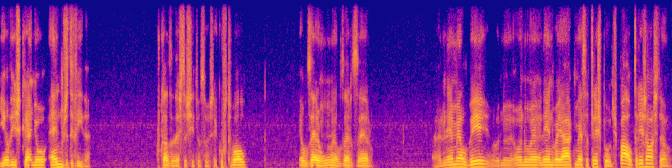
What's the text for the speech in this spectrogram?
E ele diz que ganhou anos de vida por causa destas situações. É que o futebol é o 0-1, é o 0-0. Na MLB ou, no, ou no, na NBA começa 3 pontos. Pau, 3 já lá estão.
